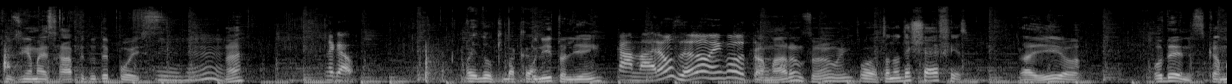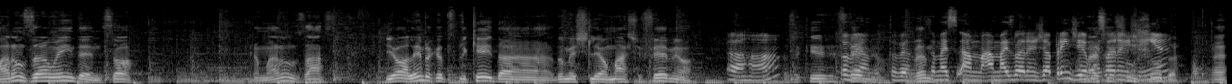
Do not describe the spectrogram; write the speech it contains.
cozinha mais rápido depois. Uhum. Né? Legal. Olha, Edu, que bacana. Bonito ali, hein? Camarãozão, hein, Guto? Camarãozão, hein? Pô, tô no The Chef. Aí, ó. Ô, Denis, camarãozão, hein, Denis? Ó. Camarãozaço. E, ó, lembra que eu te expliquei da, do mexilhão macho e fêmea, ó? Aham. Essa aqui é Tô fêmea, vendo, tô vendo. Tá Essa mais, a, a mais laranja, já aprendi, a mais, laranjinha. rechonchuda. É,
